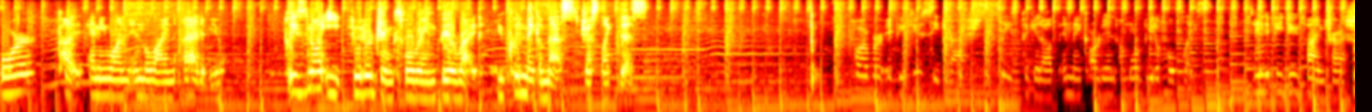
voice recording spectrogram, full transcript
or cut anyone in the line ahead of you. Please do not eat food or drinks while waiting for your ride. You could make a mess, just like this. However, if you do see trash, please pick it up and make Arden a more beautiful place. And if you do find trash,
